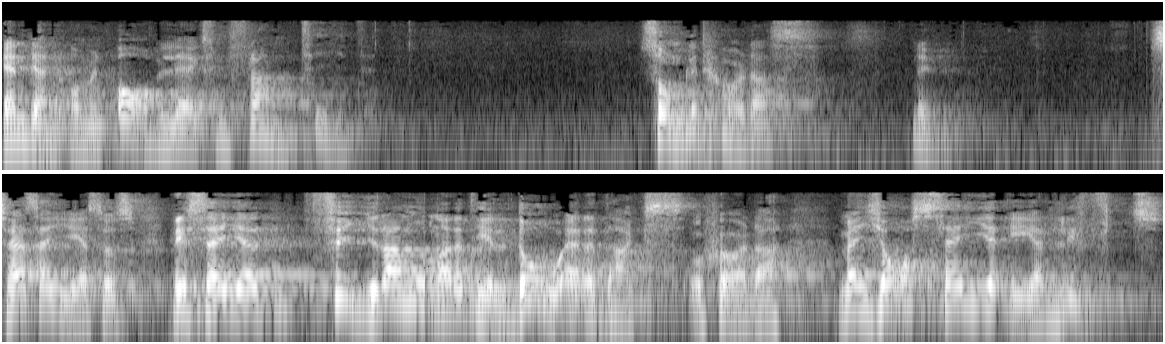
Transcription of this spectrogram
än den om en avlägsen framtid. Somligt skördas nu. Så här säger Jesus, ni säger fyra månader till, då är det dags att skörda. Men jag säger er, lyft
